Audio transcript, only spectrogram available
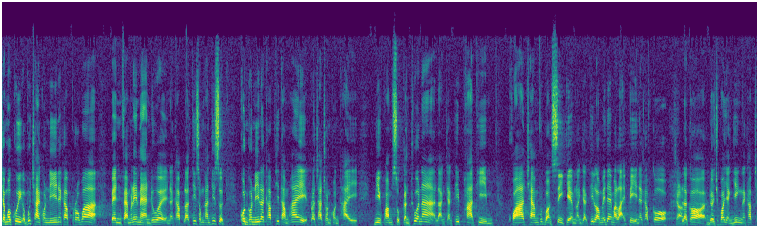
จะมาคุยกับผู้ชายคนนี้นะครับเพราะว่าเป็น Family Man ด้วยนะครับและที่สำคัญที่สุดคนคนนี้แหละครับที่ทำให้ประชาชนคนไทยมีความสุขกันทั่วหน้า หลังจากที่พาทีมคว้าแชมป์ฟุตบอลซีเกมหลังจากที่เราไม่ได้มาหลายปีนะครับก็ครับแล้วก็โดยเฉพาะอย่างยิ่งนะครับแช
